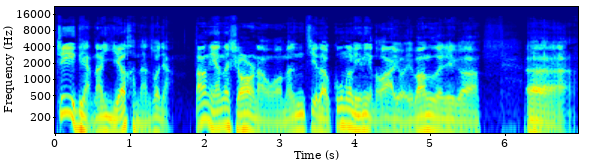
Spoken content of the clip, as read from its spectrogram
这一点呢也很难作假。当年的时候呢，我们记得功德林里头啊，有一帮子这个呃。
